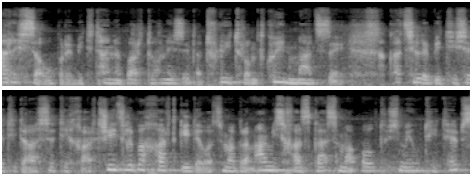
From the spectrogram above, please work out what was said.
არ ესაუბრებით თანაბარ დონეზე და თვლით რომ თქვენ მათზე გაცილებით ისეთი და ასეთი ხართ. შეიძლება ხართ კიდევაც მაგრამ ამის ხაზ გასმა ყოველთვის მიუთითებს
